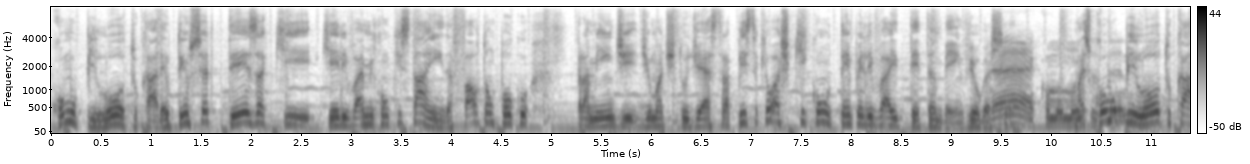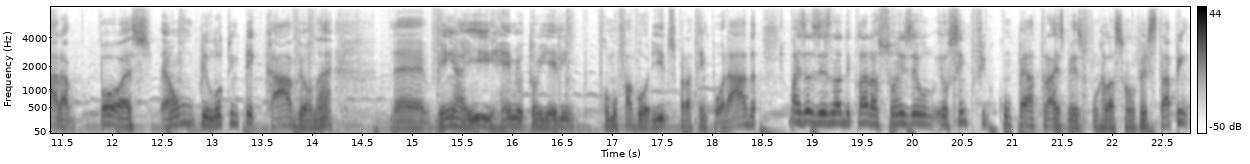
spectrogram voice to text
como piloto, cara, eu tenho certeza que, que ele vai me conquistar ainda. Falta um pouco para mim de, de uma atitude extra pista que eu acho que com o tempo ele vai ter também, viu, Garcia? É, como Mas como dele, piloto, cara, pô, é, é um piloto impecável, né? É, vem aí Hamilton e ele como favoritos para a temporada, mas às vezes nas declarações eu, eu sempre fico com o pé atrás mesmo com relação ao Verstappen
